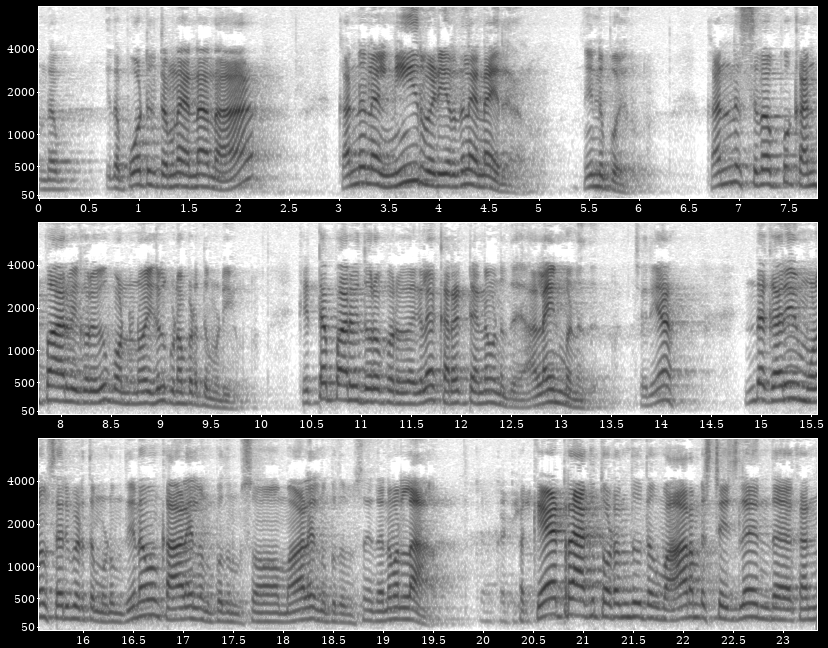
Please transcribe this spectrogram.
இந்த இதை போட்டுக்கிட்டோம்னா என்னன்னா கண்ணில் நீர் வடிகிறதுல என்ன ஆயிரும்? நின்று போயிடும் கண் சிவப்பு கண் பார்வை குறைவு போன்ற நோய்கள் குணப்படுத்த முடியும். கிட்ட பார்வை தூரப்பறவைகளை கரெக்டாக என்ன பண்ணுது? அலைன் பண்ணுது. சரியா? இந்த கருவி மூலம் சரிப்படுத்த முடியும் தினமும் காலையில் முப்பது நிமிஷம் மாலையில் முப்பது நிமிஷம் இது என்ன பண்ணலாம்? இப்போ கேட்ராக்கு தொடர்ந்து இந்த ஆரம்ப ஸ்டேஜில் இந்த கண்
